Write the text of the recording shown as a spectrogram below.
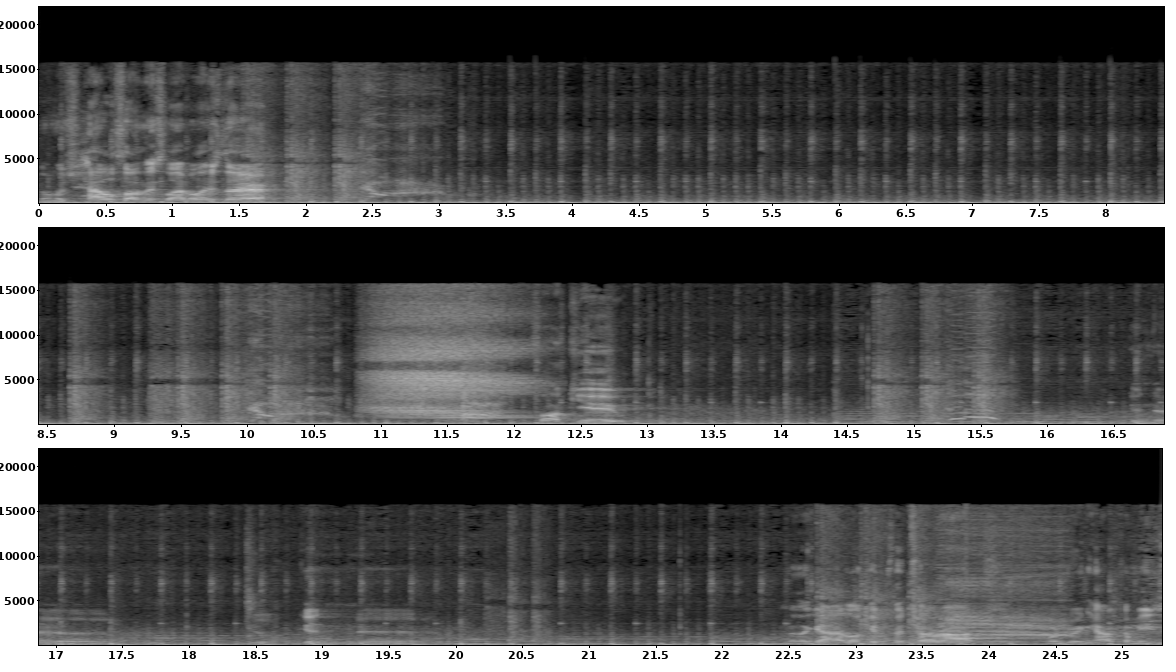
Not much health on this level, is there? Fuck you. Gonna, just gonna. Another guy looking for Turok, wondering how come he's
